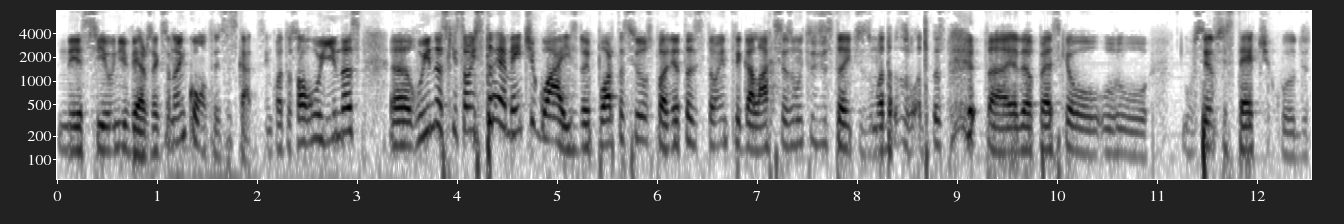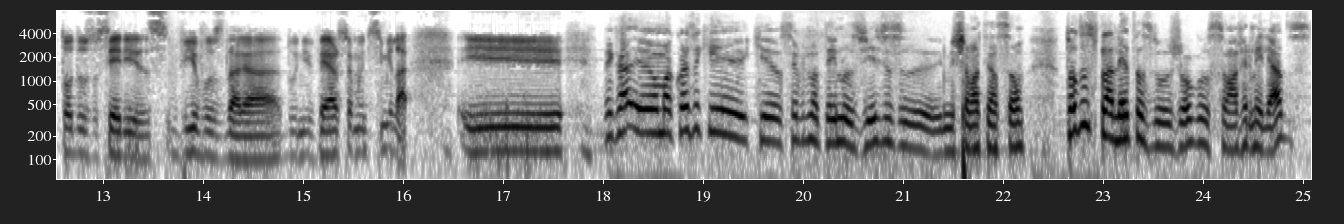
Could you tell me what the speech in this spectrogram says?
nesse universo. É que você não encontra esses caras. Você encontra só ruínas, uh, ruínas que são estranhamente iguais. Não importa se os planetas estão entre galáxias muito distantes uma das outras. Tá? Parece que o, o o senso estético de todos os seres vivos da, do universo é muito similar. E. Vem cá, uma coisa que, que eu sempre notei nos vídeos e me chama a atenção: todos os planetas do jogo são avermelhados?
